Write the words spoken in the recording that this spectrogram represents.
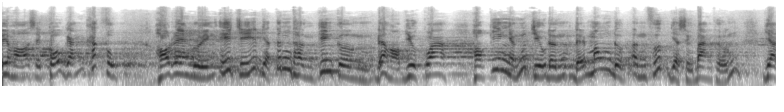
thì họ sẽ cố gắng khắc phục. Họ rèn luyện ý chí và tinh thần kiên cường để họ vượt qua. Họ kiên nhẫn chịu đựng để mong được ân phước và sự ban thưởng. Và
